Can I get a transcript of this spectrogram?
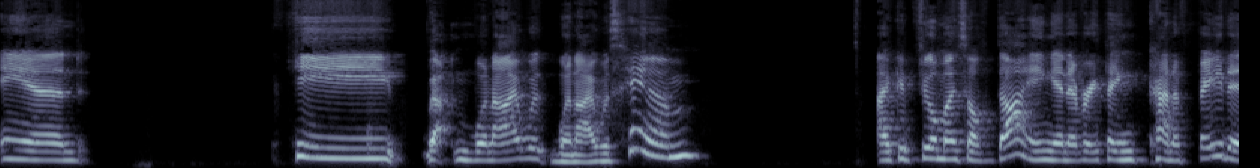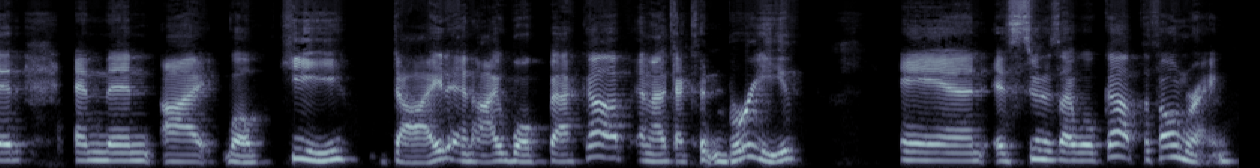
and he when I was when I was him, I could feel myself dying, and everything kind of faded. And then I, well, he died, and I woke back up, and like I couldn't breathe. And as soon as I woke up, the phone rang,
